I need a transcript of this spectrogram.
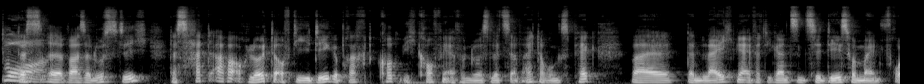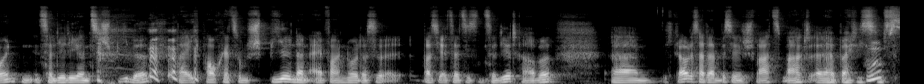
Boah. Das äh, war sehr lustig. Das hat aber auch Leute auf die Idee gebracht, komm, ich kaufe mir einfach nur das letzte Erweiterungspack, weil dann leih ich mir einfach die ganzen CDs von meinen Freunden, installiere die ganzen Spiele, weil ich brauche ja zum Spielen dann einfach nur das, äh, was ich als letztes installiert habe. Ähm, ich glaube, das hat ein bisschen den Schwarzmarkt äh, bei die Sims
